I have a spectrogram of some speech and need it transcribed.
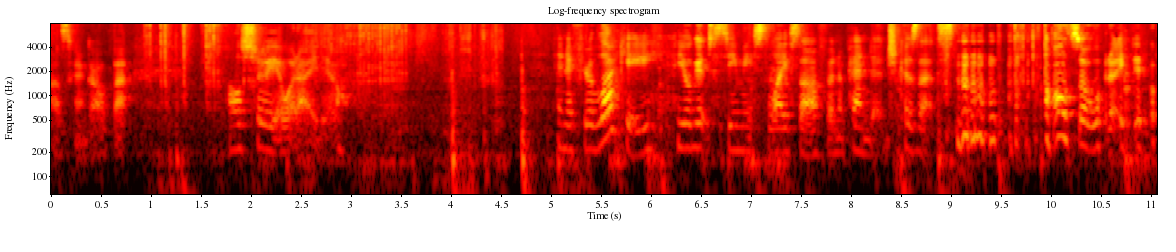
how it's gonna go, but I'll show you what I do. And if you're lucky, you'll get to see me slice off an appendage because that's also what I do.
